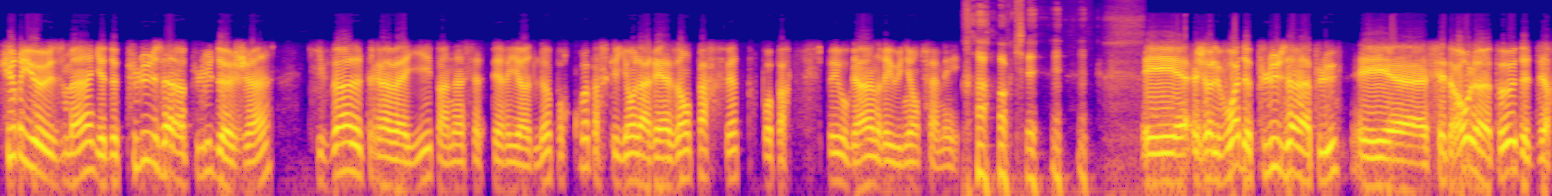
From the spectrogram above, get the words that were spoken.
Curieusement, il y a de plus en plus de gens qui veulent travailler pendant cette période-là. Pourquoi? Parce qu'ils ont la raison parfaite pour pas participer aux grandes réunions de famille. Ah, OK. et euh, je le vois de plus en plus. Et euh, c'est drôle un peu de dire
